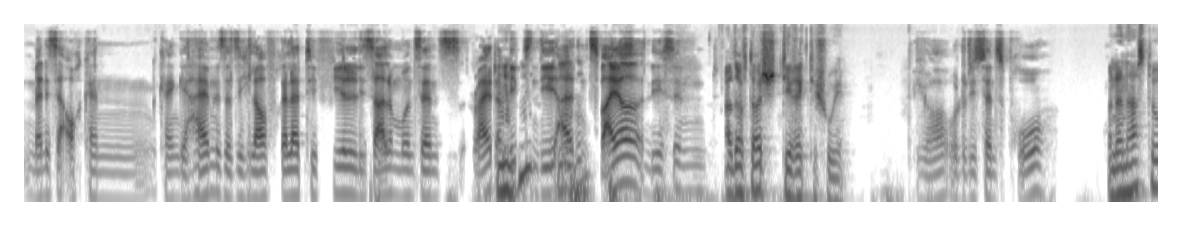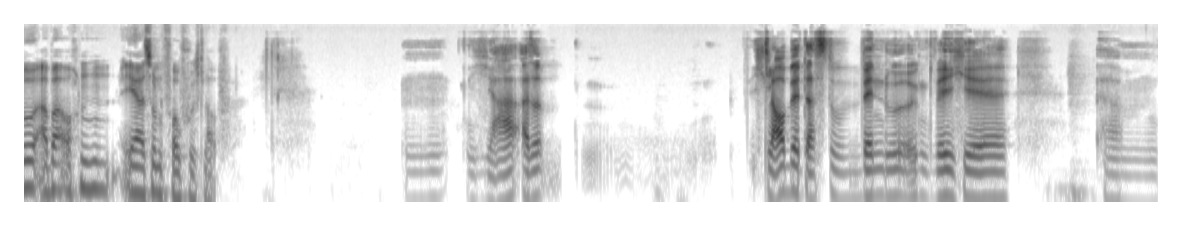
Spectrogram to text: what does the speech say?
man ist ja auch kein, kein Geheimnis. Also ich laufe relativ viel die Salomon Sense Ride. Am mhm, liebsten die mhm. alten Zweier, die sind. Also auf Deutsch direkte Schuhe. Ja, oder die Sense Pro. Und dann hast du aber auch ein, eher so einen Vorfußlauf. Mm, ja, also ich glaube, dass du, wenn du irgendwelche ähm,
